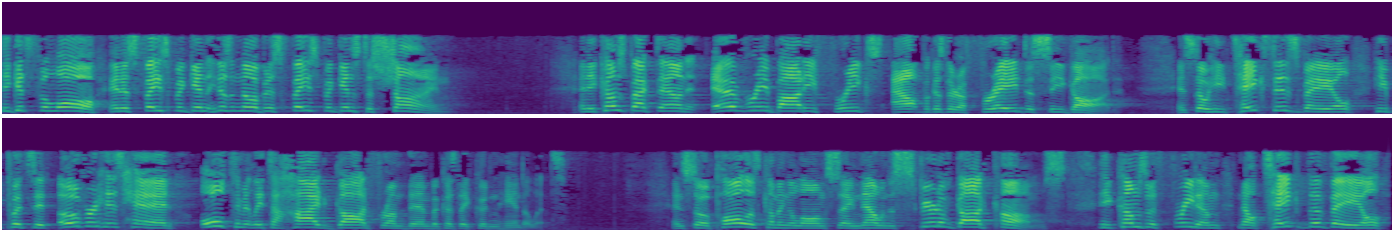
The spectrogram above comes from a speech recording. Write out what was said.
He gets the law and his face begins, he doesn't know it, but his face begins to shine. And he comes back down and everybody freaks out because they're afraid to see God. And so he takes his veil, he puts it over his head, ultimately to hide God from them because they couldn't handle it. And so Paul is coming along saying, now when the Spirit of God comes, he comes with freedom. Now take the veil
